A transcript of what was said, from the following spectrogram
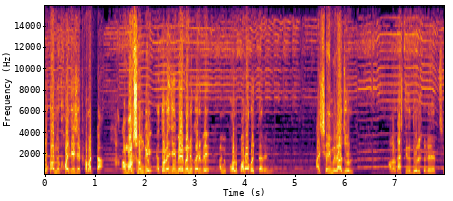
ওকে আমি খোঁজে সে খাবারটা আমার সঙ্গে এতটাই যে বেমানি করবে, আমি কল্পনাও করতে পারিনি। আর সেই মিরাজুল আমার কাছ থেকে দূরে সরে যাচ্ছে।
